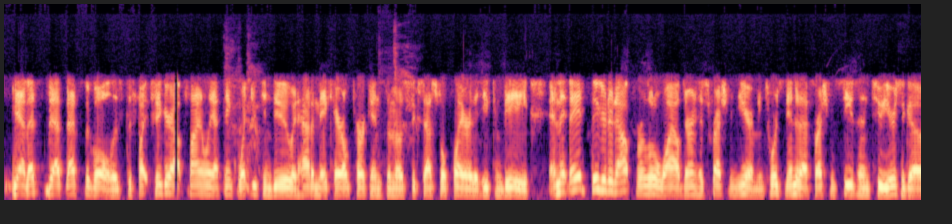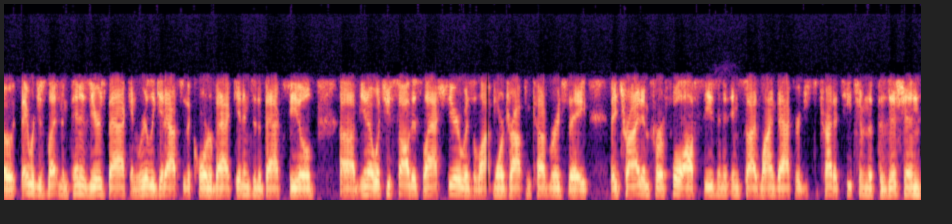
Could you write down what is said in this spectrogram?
Yeah, that's that that's the goal is to fight, figure out finally, I think, what you can do and how to make Harold Perkins the most successful player that he can be. And they, they had figured it out for a little while during his freshman year. I mean, towards the end of that freshman season two years ago, they were just letting him pin his ears back and really get out to the quarterback, get into the backfield. Um, you know what you saw this last year was a lot more drop in coverage. They they tried him for a full off season at inside linebacker just to try to teach him the position.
